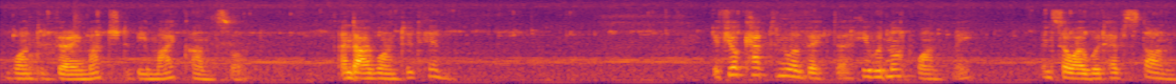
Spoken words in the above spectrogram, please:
who wanted very much to be my consort, and I wanted him. If your captain were Victor, he would not want me, and so I would have Stonn.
